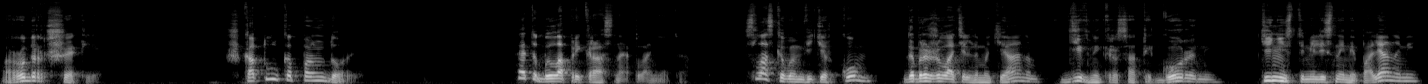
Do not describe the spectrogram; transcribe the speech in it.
Роберт Шекли. Шкатулка Пандоры. Это была прекрасная планета. С ласковым ветерком, доброжелательным океаном, дивной красоты горами, тенистыми лесными полянами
